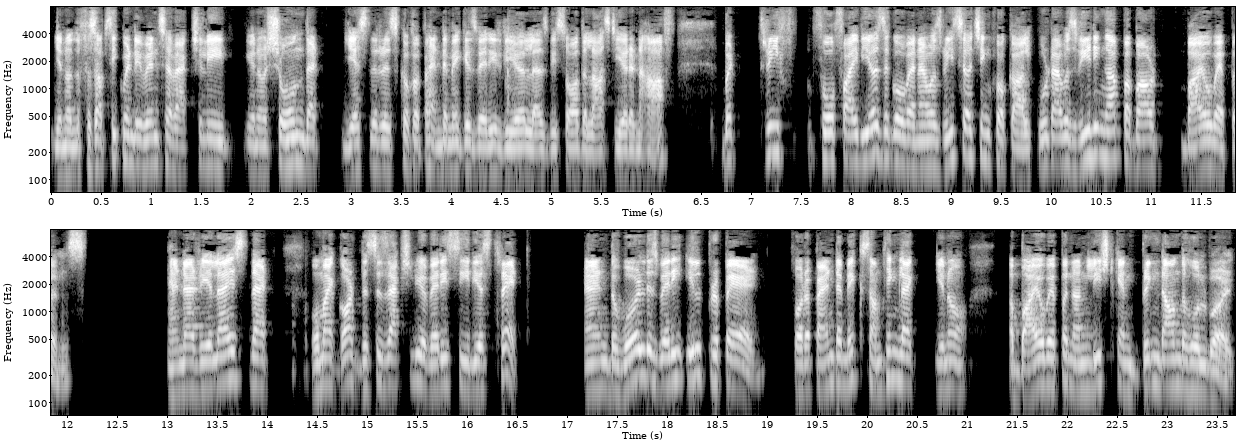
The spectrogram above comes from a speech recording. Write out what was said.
you know, the subsequent events have actually, you know, shown that yes, the risk of a pandemic is very real, as we saw the last year and a half. But three, four, five years ago, when I was researching for Kaalkoot, I was reading up about bioweapons, and I realized that, oh my God, this is actually a very serious threat, and the world is very ill prepared for a pandemic. Something like, you know, a bioweapon unleashed can bring down the whole world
